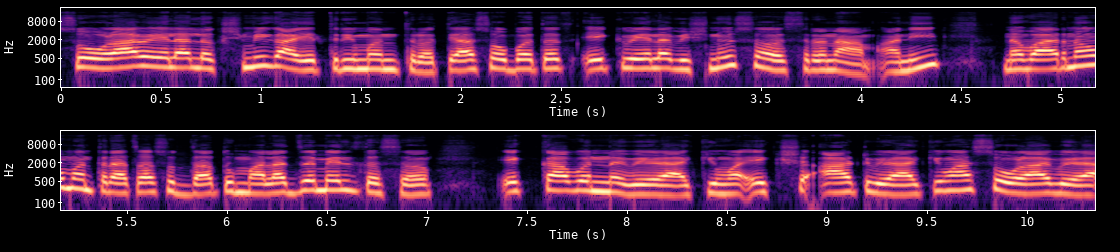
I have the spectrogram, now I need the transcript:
सोळा वेळेला लक्ष्मी गायत्री मंत्र त्यासोबतच एक वेळेला विष्णू सहस्रनाम आणि नवार्णव मंत्राचा सुद्धा तुम्हाला जमेल तसं. एक्कावन्न वेळा किंवा एकशे आठ वेळा किंवा सोळा वेळा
